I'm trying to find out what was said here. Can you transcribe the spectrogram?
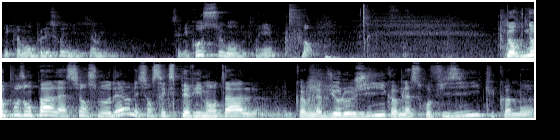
et comment on peut les soigner. C'est les causes secondes. Bon. Donc n'opposons pas la science moderne, les sciences expérimentales, comme la biologie, comme l'astrophysique, comme euh,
